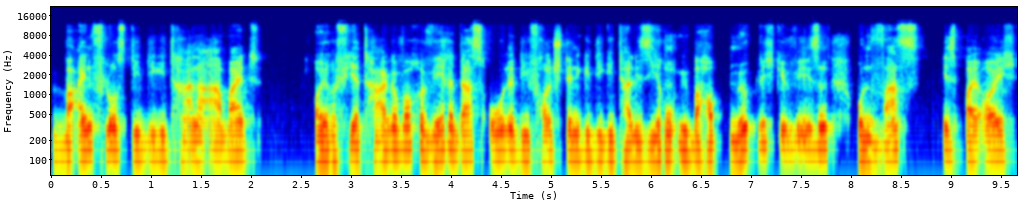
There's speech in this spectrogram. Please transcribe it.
beeinflusst die digitale Arbeit eure Vier-Tage-Woche? Wäre das ohne die vollständige Digitalisierung überhaupt möglich gewesen? Und was ist bei euch,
